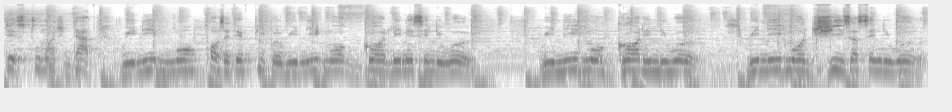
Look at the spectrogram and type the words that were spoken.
this, too much that. We need more positive people. We need more godliness in the world. We need more God in the world. We need more Jesus in the world.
